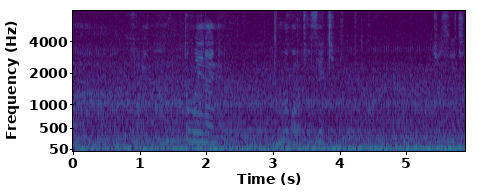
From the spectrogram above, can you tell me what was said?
わーこれなんとも言えないね。どの子の貯水池貯水池と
